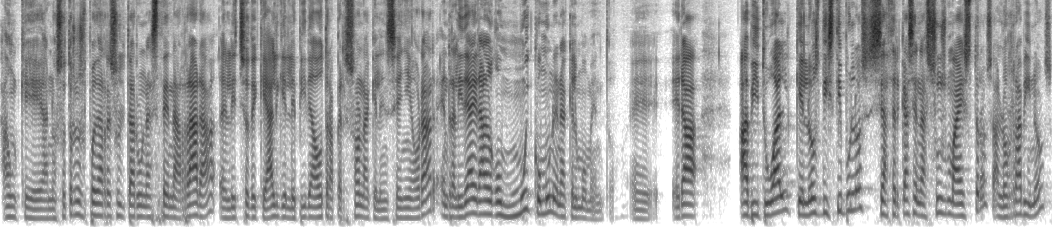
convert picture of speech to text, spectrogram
aunque a nosotros nos pueda resultar una escena rara, el hecho de que alguien le pida a otra persona que le enseñe a orar, en realidad era algo muy común en aquel momento. Eh, era habitual que los discípulos se acercasen a sus maestros, a los rabinos,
